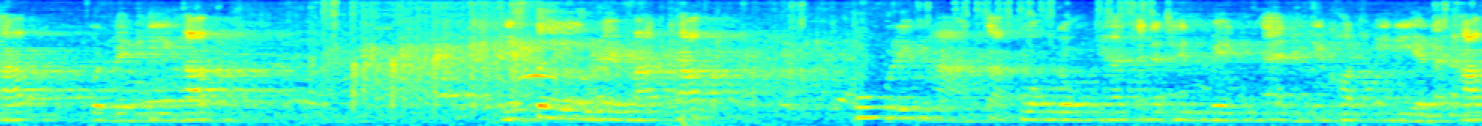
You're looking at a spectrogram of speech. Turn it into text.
ครับบนเวทีครับมิสเตอร์เรมัสครับ ผู้บริหารจากวงดงแคส e อนเตอร์เทนเมนต์แอนด์ยูนิคอนมีเดียนะครับ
